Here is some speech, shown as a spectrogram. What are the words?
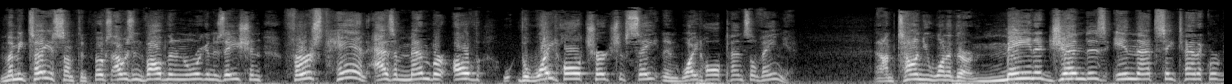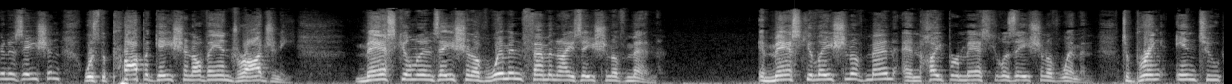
Let me tell you something, folks. I was involved in an organization firsthand as a member of the Whitehall Church of Satan in Whitehall, Pennsylvania. And I'm telling you, one of their main agendas in that satanic organization was the propagation of androgyny. Masculinization of women, feminization of men. Emasculation of men and hypermasculization of women. To bring into,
